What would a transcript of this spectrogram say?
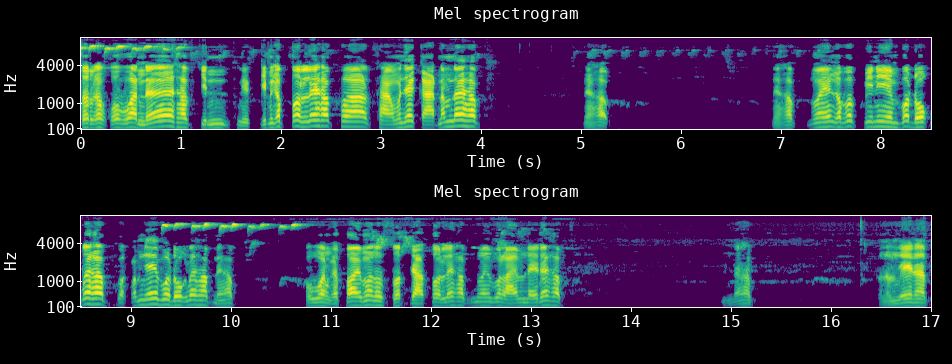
สดๆกับกบวันเด้อครับ กินเนี่ยกินกับต้นเลยครับเพราะว่าสร้างบรรยากาศน้ำเด้อครับนะครับนะครับน่วยกับว่าปีนี้บ่ดกนะครับบักลำไยบ่ดกนะครับนะครับกบวันกับต้อยมาสดๆจากต้นเลยครับหน่วยบ่หลายมันไดนะครับ นะครับขนมเย็นนะครับ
